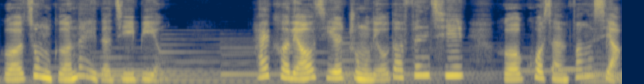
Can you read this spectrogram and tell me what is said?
和纵隔内的疾病，还可了解肿瘤的分期和扩散方向。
